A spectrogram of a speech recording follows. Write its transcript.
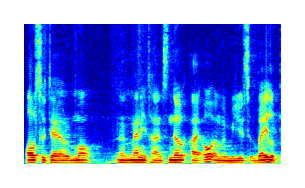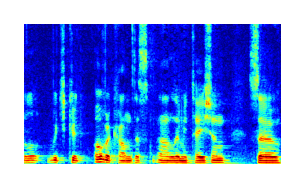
also, there are more, many times no I/O MMUs available, which could overcome this uh, limitation. So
